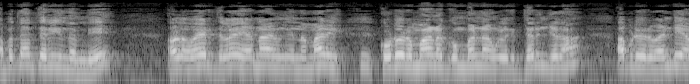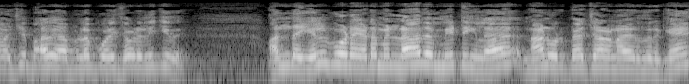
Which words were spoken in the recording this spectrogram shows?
அப்பதான் தெரியும் தம்பி அவ்வளோ உயரத்தில் ஏன்னா இவங்க இந்த மாதிரி கொடூரமான கும்பல்னு அவங்களுக்கு தெரிஞ்சுதான் அப்படி ஒரு வண்டி அமைச்சு பாதுகாப்பில் போலீஸோட நிற்கிது அந்த எல்போட இடமில்லாத மீட்டிங்கில் நான் ஒரு பேச்சாளனாக இருந்திருக்கேன்.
